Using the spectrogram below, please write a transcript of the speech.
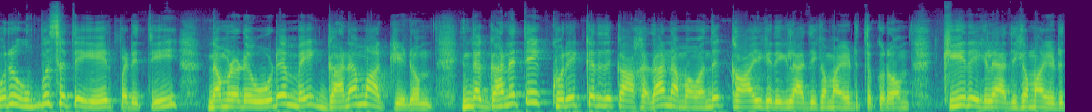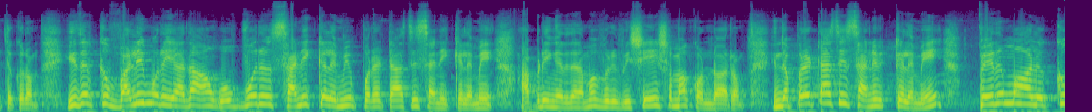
ஒரு உப்புசத்தை ஏற்படுத்தி நம்மளுடைய உடம்பை கனமாக்கிடும். இந்த கனத்தை குறைக்கிறதுக்காக தான் நம்ம வந்து காய்கறிகளை அதிகமாக எடுத்துக்கிறோம் கீரைகளை அதிகமாக எடுத்துக்கிறோம். இதற்கு வழிமுறையாக தான் ஒவ்வொரு சனிக்கிழமையும் புரட்டாசி சனிக்கிழமை அப்படிங்கிறத நம்ம ஒரு விசேஷமாக கொண்டாடுறோம். இந்த புரட்டாசி சனிக்கிழமை பெருமாளுக்கு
